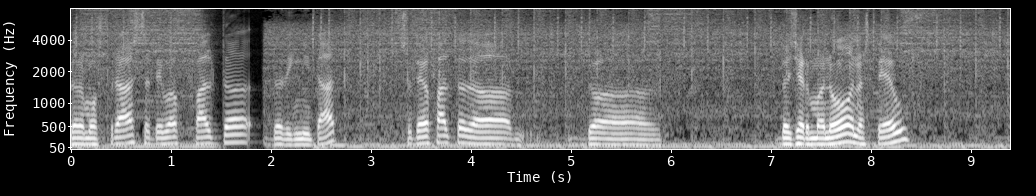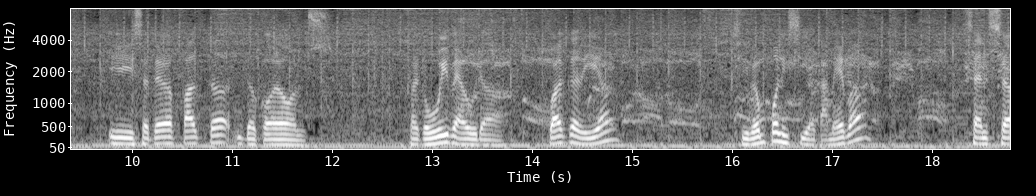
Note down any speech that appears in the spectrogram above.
demostrar la teva falta de dignitat, la teva falta de, de, de germanor en els teus i la teva falta de collons perquè vull veure qualque dia si ve un policia a meva sense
